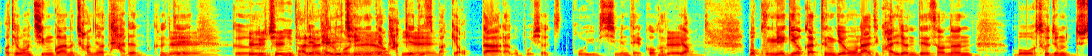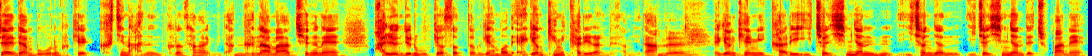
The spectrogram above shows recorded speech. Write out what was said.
어떻게 보면 지금과는 전혀 다른 그런 네. 이제 그 value chain이 달라지는 value chain이 이제 거네요. 바뀌어질 예. 수밖에 없다라고 보셔 보시면 될 것 같고요. 네. 뭐 국내 기업 같은 경우는 아직 관련돼서는 뭐 소좀 투자에 대한 부분은 그렇게 크진 않은 그런 상황입니다. 음. 그나마 최근에 관련주를 묶였었던 게 한번 애경 케미칼이라는 회사입니다. 네. 애경 케미칼이 2010년 2000년 2010년대 초반에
